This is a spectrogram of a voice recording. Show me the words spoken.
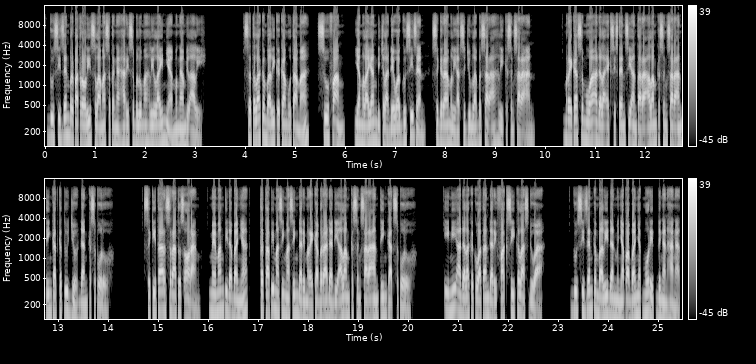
Gusisen berpatroli selama setengah hari sebelum ahli lainnya mengambil alih. Setelah kembali ke kam utama, Su Fang, yang melayang di celah Dewa Gusisen, segera melihat sejumlah besar ahli kesengsaraan. Mereka semua adalah eksistensi antara alam kesengsaraan tingkat ke-7 dan ke-10. Sekitar seratus orang. Memang tidak banyak, tetapi masing-masing dari mereka berada di alam kesengsaraan tingkat sepuluh. Ini adalah kekuatan dari faksi kelas 2. Gu Shizhen kembali dan menyapa banyak murid dengan hangat.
